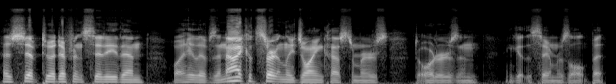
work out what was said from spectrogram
has shipped to a different city than what he lives in. Now I could certainly join customers to orders and, and get the same result, but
